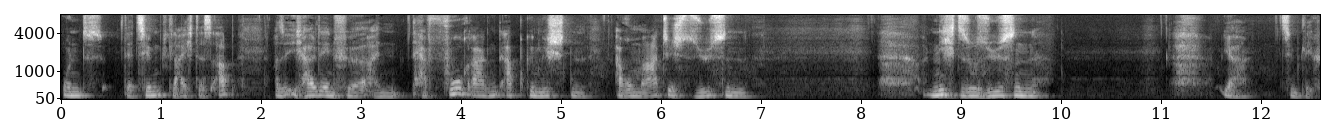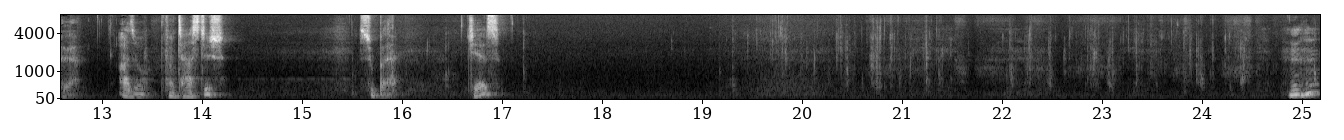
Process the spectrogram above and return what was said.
und der Zimt gleicht das ab. Also ich halte ihn für einen hervorragend abgemischten, aromatisch süßen nicht so süßen, ja, Zimtlikör. Also fantastisch. Super. Cheers. Mhm.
